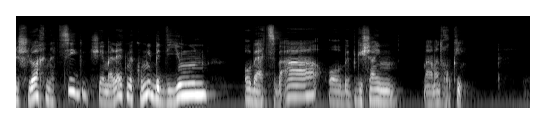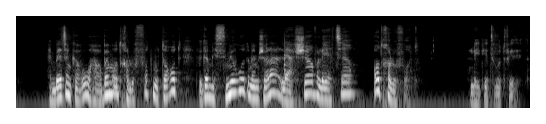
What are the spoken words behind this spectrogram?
לשלוח נציג שימלא את מקומי בדיון או בהצבעה או בפגישה עם מעמד חוקי. הם בעצם קבעו הרבה מאוד חלופות מותרות וגם הסמירו את הממשלה לאשר ולייצר עוד חלופות להתייצבות פיזית.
